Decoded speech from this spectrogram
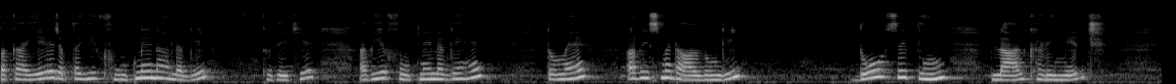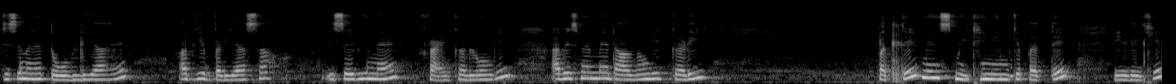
पकाइएगा जब तक ये फूटने ना लगे। तो देखिए, अब ये फूटने लगे हैं तो मैं अब इसमें डाल दूँगी दो से तीन लाल खड़ी मिर्च, जिसे मैंने तोड़ लिया है। अब ये बढ़िया सा, इसे भी मैं फ्राई कर लूँगी। अब इसमें मैं डाल दूँगी कड़ी पत्ते, मीन्स मीठी नीम के पत्ते। ये देखिए,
